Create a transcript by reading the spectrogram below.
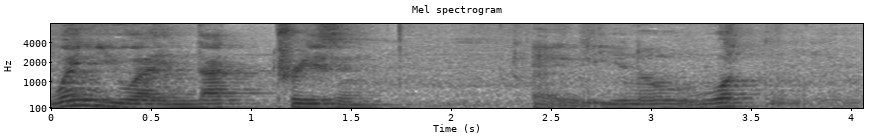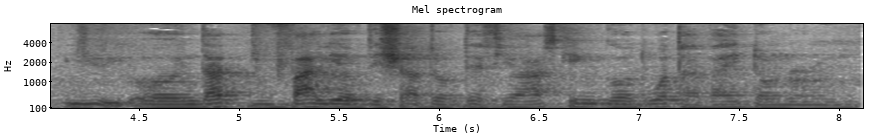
when you are in that prison, uh, you know what you or in that valley of the shadow of death, you're asking God, what have I done wrong?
